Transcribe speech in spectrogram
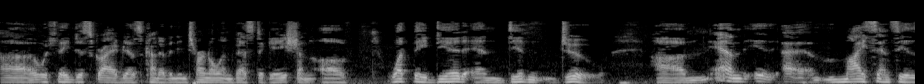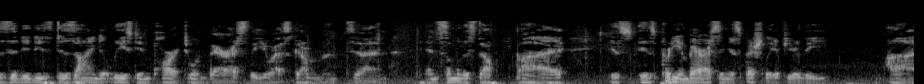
uh, which they described as kind of an internal investigation of what they did and didn't do. Um, and it, uh, my sense is that it is designed, at least in part, to embarrass the U.S. government, and, and some of the stuff uh, is is pretty embarrassing, especially if you're the uh,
